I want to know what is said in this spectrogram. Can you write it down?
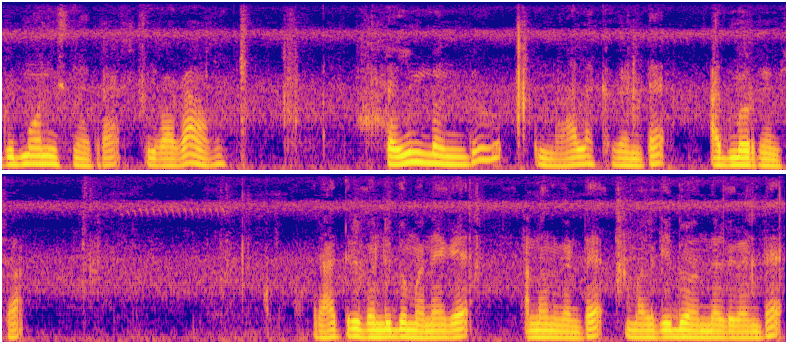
ಗುಡ್ ಮಾರ್ನಿಂಗ್ ಸ್ನೇಹಿತರೆ. ಇವಾಗ ಟೈಮ್ ಬಂದು ನಾಲ್ಕು ಗಂಟೆ ಹದಿಮೂರು ನಿಮಿಷ. ರಾತ್ರಿ ಬಂದಿದ್ದು ಮನೆಗೆ ಹನ್ನೊಂದು ಗಂಟೆ, ಮಲಗಿದ್ದು ಹನ್ನೆರಡು ಗಂಟೆ,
